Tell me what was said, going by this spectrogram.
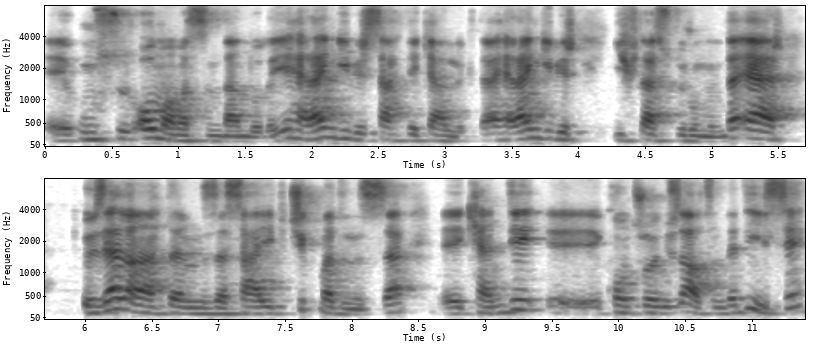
e, unsur olmamasından dolayı herhangi bir sahtekarlıkta, herhangi bir iflas durumunda eğer özel anahtarınıza sahip çıkmadınızsa, e, kendi e, kontrolünüz altında değilse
